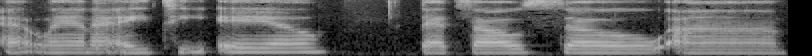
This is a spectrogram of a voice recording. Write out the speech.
Atlanta ATL. That's also um,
